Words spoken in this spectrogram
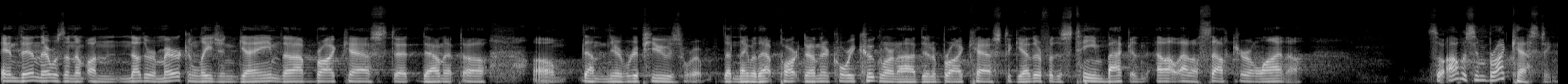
And then there was an, another American Legion game that I broadcast at, down at uh, um, down near Rip Hewes, the name of that park down there. Corey Kugler and I did a broadcast together for this team back in, out, out of South Carolina. So I was in broadcasting.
